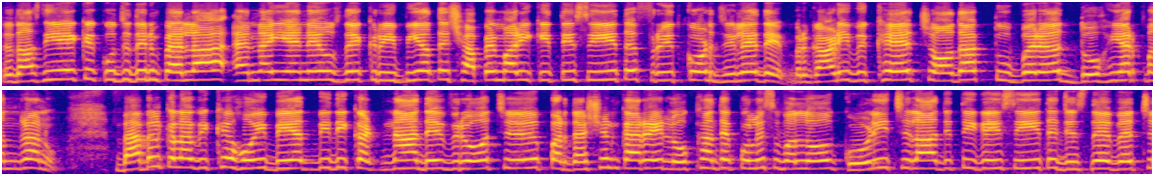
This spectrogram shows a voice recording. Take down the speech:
ਤੇ ਦੱਸ ਦਈਏ ਕਿ ਕੁਝ ਦਿਨ ਪਹਿਲਾਂ ਐਨਆਈਏ ਨੇ ਉਸ ਦੇ ਕਰੀਬੀਆਂ ਤੇ ਛਾਪੇਮਾਰੀ ਕੀਤੀ ਸੀ ਤੇ ਫਰੀਦਕੋਟ ਜ਼ਿਲ੍ਹੇ ਦੇ ਬਰਗਾੜੀ ਵਿਖੇ 14 ਅਕਤੂਬਰ 2015 ਨੂੰ ਬਾਈਬਲ ਕਲਾ ਵਿਖੇ ਹੋਈ ਬੇਅਦਬੀ ਦੀ ਘਟਨਾ ਦੇ ਵਿਰੋਧ 'ਚ ਪ੍ਰਦਰਸ਼ਨ ਕਰ ਰਹੇ ਲੋਕਾਂ ਤੇ ਪੁਲਿਸ ਵੱਲੋਂ ਗੋਲੀ ਚਲਾ ਦਿੱਤੀ ਗਈ ਸੀ ਤੇ ਜਿਸ ਦੇ ਵਿੱਚ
